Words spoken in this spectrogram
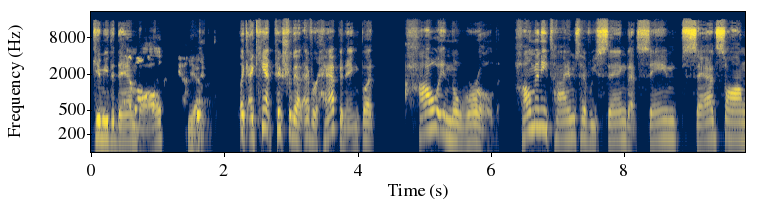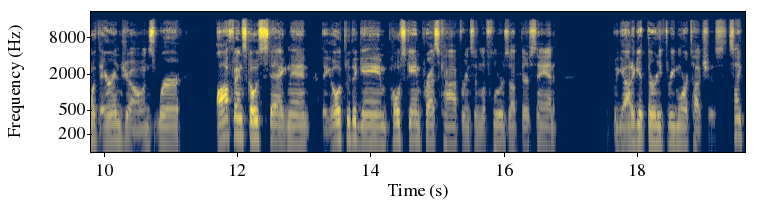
"Give me the damn ball!" Yeah. Like, I can't picture that ever happening. But how in the world? How many times have we sang that same sad song with Aaron Jones where offense goes stagnant? They go through the game, post game press conference, and LaFleur's up there saying, "We got to get 33 more touches." It's like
